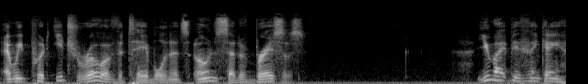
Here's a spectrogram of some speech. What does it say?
and we put each row of the table in its own set of braces. You might be thinking,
